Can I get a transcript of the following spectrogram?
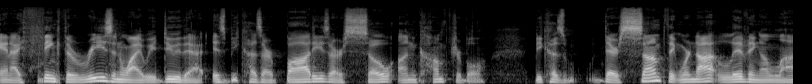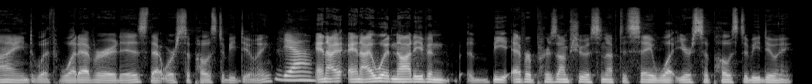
And I think the reason why we do that is because our bodies are so uncomfortable because there's something we're not living aligned with whatever it is that we're supposed to be doing. Yeah. And I and I would not even be ever presumptuous enough to say what you're supposed to be doing.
